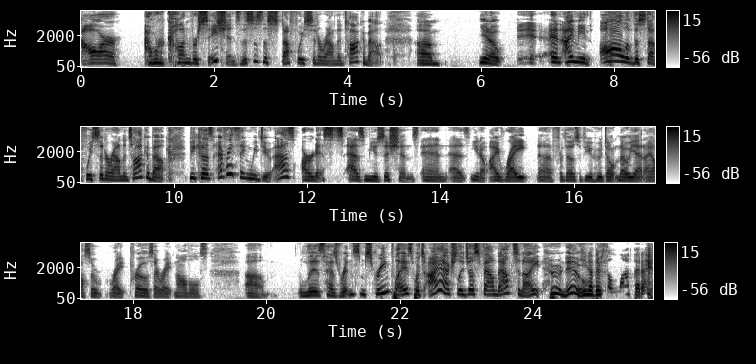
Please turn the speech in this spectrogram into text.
are our conversations. This is the stuff we sit around and talk about. Um, you know, and I mean all of the stuff we sit around and talk about because everything we do as artists, as musicians, and as, you know, I write, uh, for those of you who don't know yet, I also write prose, I write novels. Um, Liz has written some screenplays, which I actually just found out tonight. Who knew? You know, there's a lot that I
